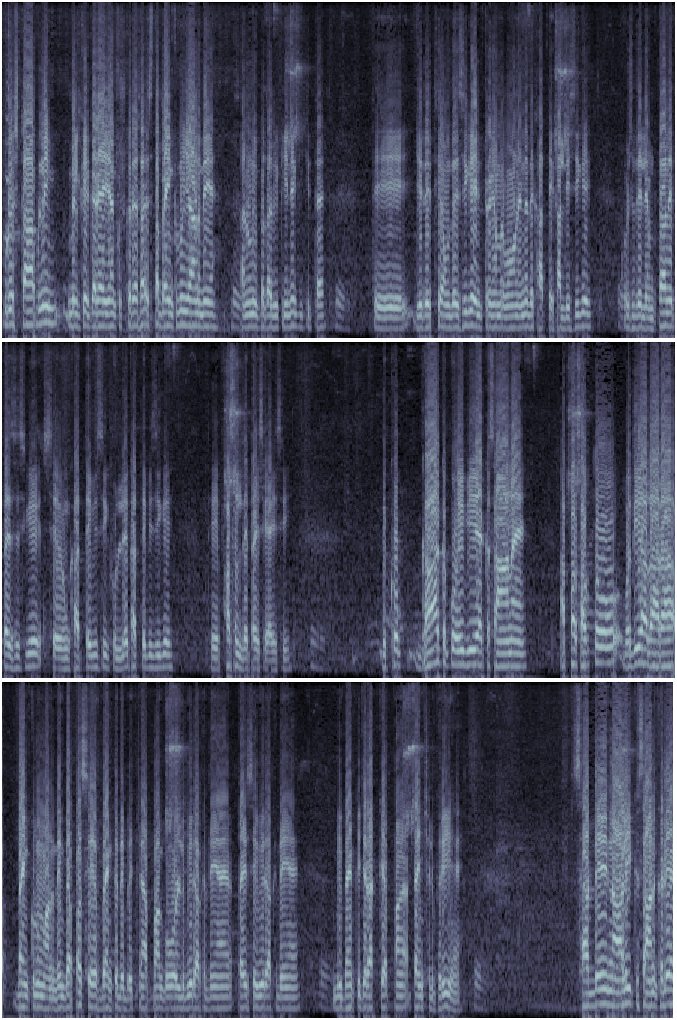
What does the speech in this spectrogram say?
ਪੂਰੇ ਸਟਾਫ ਨੇ ਮਿਲ ਕੇ ਕਰਿਆ ਜਾਂ ਕੁਝ ਕਰਿਆ ਇਸ ਤਾਂ ਬੈਂਕ ਨੂੰ ਜਾਣਦੇ ਆ। ਸਾਨੂੰ ਨਹੀਂ ਪਤਾ ਵੀ ਕਿਹਨੇ ਕੀ ਕੀਤਾ ਹੈ। ਤੇ ਜਿਹੜੇ ਇੱਥੇ ਆਉਂਦੇ ਸੀਗੇ ਇੰਟਰੀਆਂ ਮਰਵਾਉਣ, ਇਹਨਾਂ ਦੇ ਖਾਤੇ ਖਾਲੀ ਸੀਗੇ। ਕੁਝ ਦੇ ਲਿਮਟਾਂ ਦੇ ਪੈਸੇ ਸੀਗੇ ਸੇਵਿੰਗ ਖਾਤੇ ਵੀ ਸੀ ਖੁੱਲੇ ਖਾਤੇ ਵੀ ਸੀਗੇ, ਤੇ ਫਸਲ ਦੇ ਪੈਸੇ ਆਏ ਸੀ। ਦੇਖੋ, ਗਾਹਕ ਕੋਈ ਵੀ ਹੈ, ਕਿਸਾਨ ਹੈ, ਆਪਾਂ ਸਭ ਤੋਂ ਵਧੀਆ ਅਦਾਰਾ ਬੈਂਕ ਨੂੰ ਮੰਨਦੇ ਹਾਂ ਵੀ ਆਪਾਂ ਸੇਫ ਬੈਂਕ ਦੇ ਵਿੱਚ ਆਪਾਂ 골ਡ ਵੀ ਰੱਖਦੇ ਹਾਂ, ਪੈਸੇ ਵੀ ਰੱਖਦੇ ਹਾਂ, ਵੀ ਬੈਂਕ 'ਚ ਰੱਖ ਕੇ ਆਪਾਂ ਟੈਨਸ਼ਨ ਫਰੀ ਹੈ। ਸਾਡੇ ਨਾਲ ਹੀ ਕਿਸਾਨ ਖੜੇ ਆ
